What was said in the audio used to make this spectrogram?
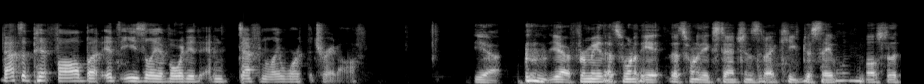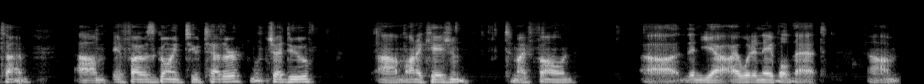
that's a pitfall, but it's easily avoided and definitely worth the trade-off. Yeah, yeah. For me, that's one of the that's one of the extensions that I keep disabled most of the time. Um, if I was going to tether, which I do um, on occasion to my phone, uh, then yeah, I would enable that um,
